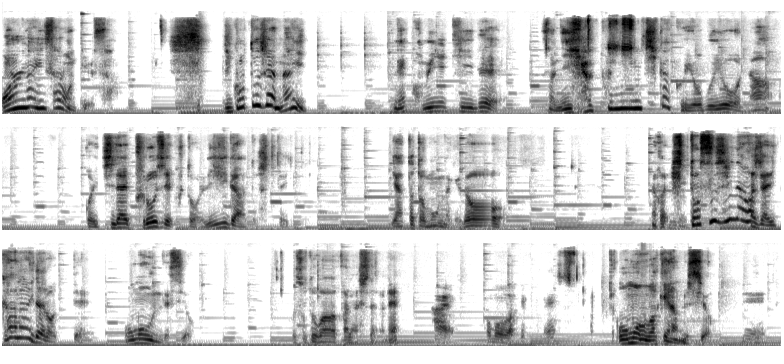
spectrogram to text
オンラインサロンっていうさ、仕事じゃない、ね、コミュニティでその200人近く呼ぶようなこう一大プロジェクトをリーダーとしてやったと思うんだけどなんか一筋縄じゃいかないだろうって思うんですよ外側からしたらねはい。思うわけですね。思うわけなんですよねで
